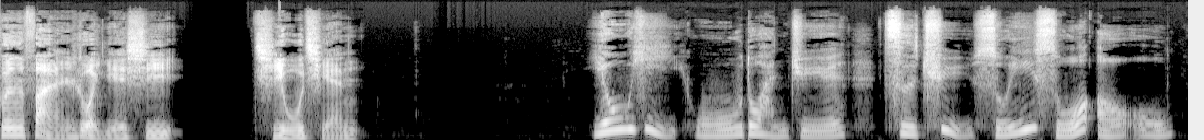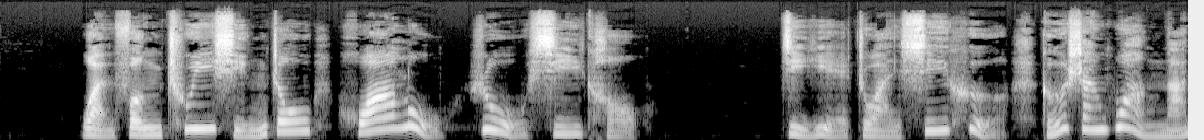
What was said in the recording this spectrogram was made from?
春饭若耶兮，其无前。忧意无断绝，此去随所偶。晚风吹行舟，花路入溪口。既夜转西壑，隔山望南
